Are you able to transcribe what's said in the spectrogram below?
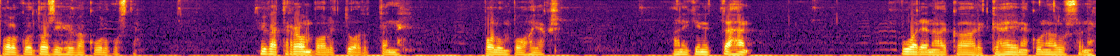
polku on tosi hyvä kulkusta. Hyvät rompoolit tuotu tänne polun pohjaksi. Ainakin nyt tähän vuoden aikaa, eli heinäkuun alussa, niin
